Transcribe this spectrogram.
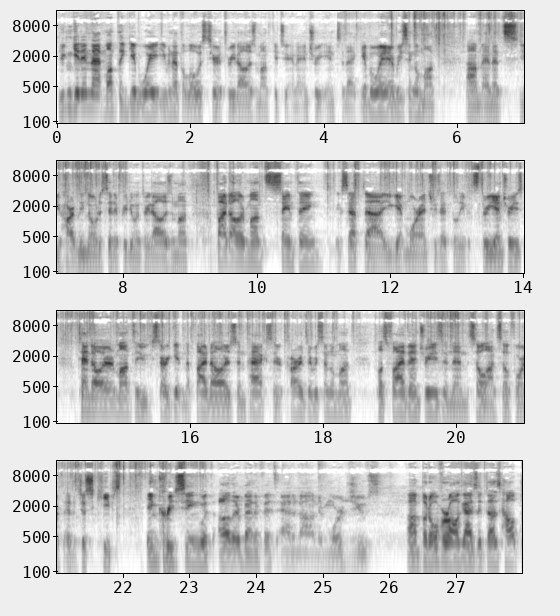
You can get in that monthly giveaway, even at the lowest tier, $3 a month gets you an entry into that giveaway every single month. Um, and it's you hardly notice it if you're doing $3 a month. $5 a month, same thing, except uh, you get more entries. I believe it's three entries. $10 a month, you start getting the $5 in packs or cards every single month, plus five entries, and then so on and so forth. And it just keeps increasing with other benefits added on and more juice. Um, but overall, guys, it does help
